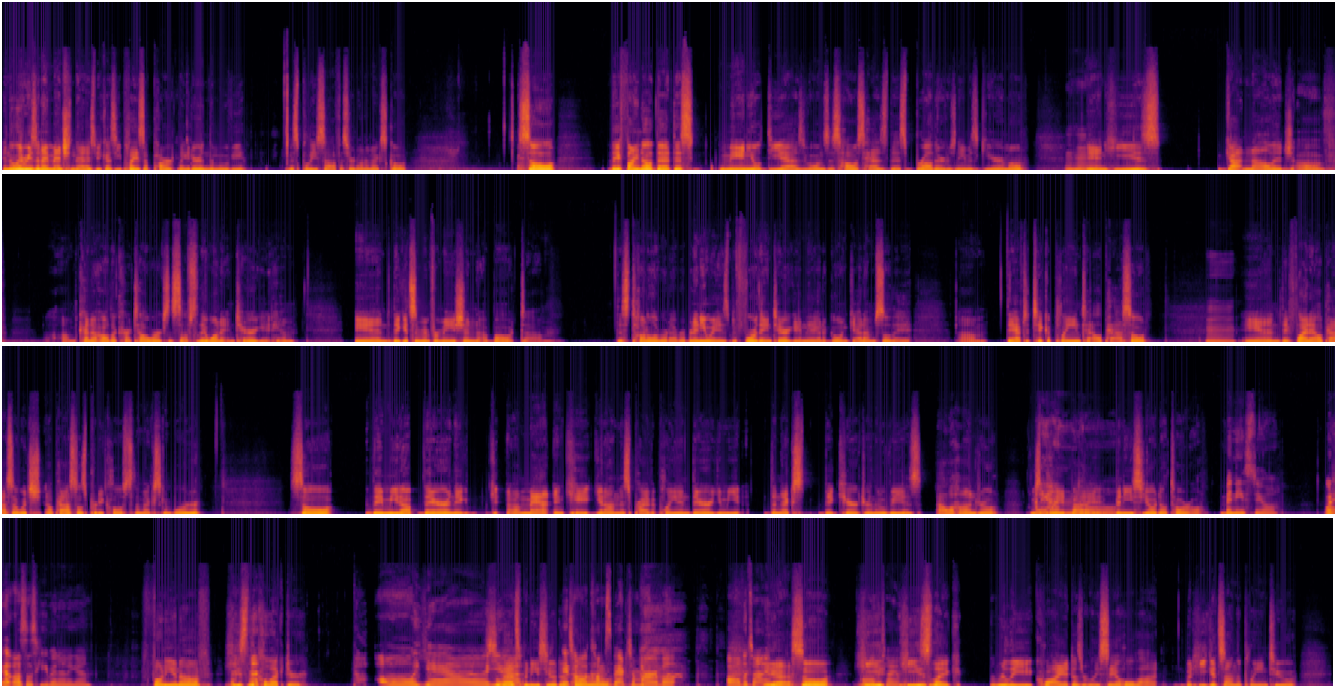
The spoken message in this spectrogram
And the only reason I mention that is because he plays a part later in the movie, this police officer down in Mexico. So they find out that this Manuel Diaz, who owns this house, has this brother whose name is Guillermo, hmm and he has got knowledge of um, kind of how the cartel works and stuff. So they want to interrogate him, and they get some information about um, this tunnel or whatever. But anyways, before they interrogate him, they got to go and get him. So they um, they have to take a plane to El Paso, Mm. and they fly to El Paso, which El Paso is pretty close to the Mexican border. So they meet up there, and they get, uh, Matt and Kate get on this private plane, and there you meet the next big character in the movie is Alejandro, who's played by Benicio del Toro. Benicio. What else has he been in again? Funny enough, he's the collector. Oh yeah, So yeah. that's Benicio del Toro. it all Toro. comes back to Marvel all the time. Yeah, so he he's like really quiet, doesn't really say a whole lot, but he gets on the plane too.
